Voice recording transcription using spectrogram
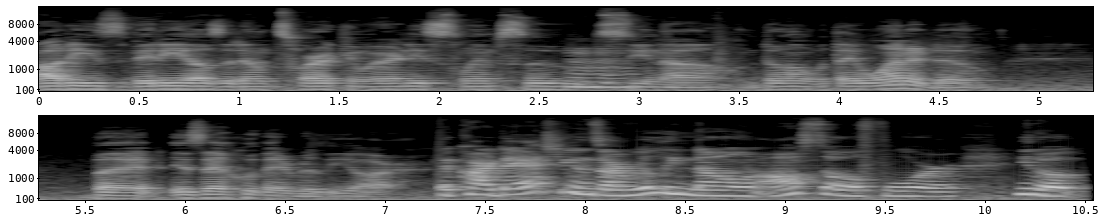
all these videos of them twerking, wearing these swimsuits, Mhm. you know, doing what they want to do. But is that who they really are? The Kardashians are really known also for, you know,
